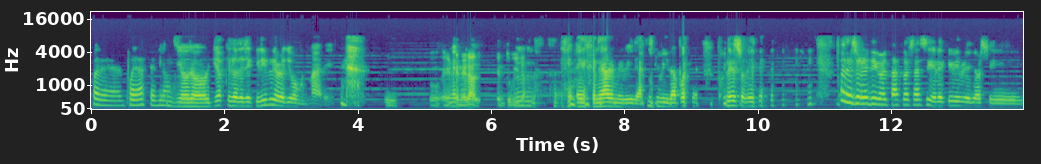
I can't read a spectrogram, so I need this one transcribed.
puedes, puedes hacerlo. Yo, yo es que lo del equilibrio lo llevo muy mal, ¿eh? Tú, en Me- general, en tu vida. Mm, en general en mi vida, en mi vida, por, por eso le, por eso le digo estas cosas, sí, el equilibrio yo sí.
